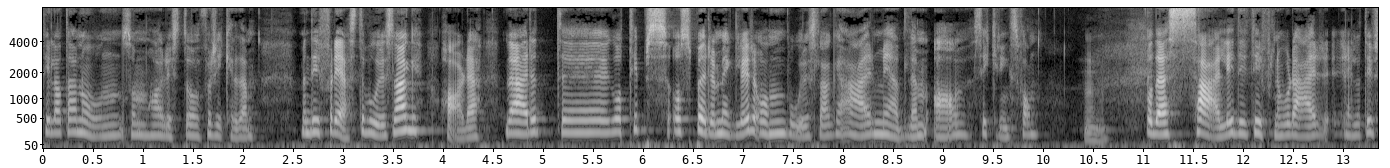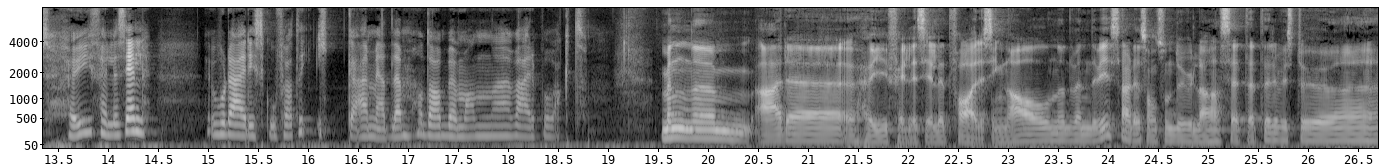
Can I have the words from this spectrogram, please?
til at det er noen som har lyst til å forsikre dem. Men de fleste borettslag har det. Det er et uh, godt tips å spørre megler om borettslaget er medlem av sikringsfond. Mm. Og det er særlig de tilfellene hvor det er relativt høy fellesgjeld, hvor det er risiko for at det ikke er medlem. Og da bør man uh, være på vakt. Men um, er uh, høy fellesgjeld et faresignal nødvendigvis? Er det sånn som du ville ha sett etter hvis du uh,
